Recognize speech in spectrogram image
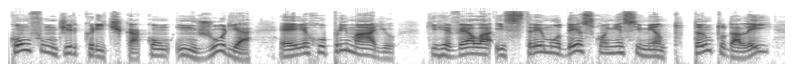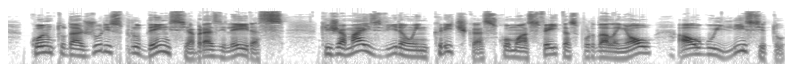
Confundir crítica com injúria é erro primário que revela extremo desconhecimento tanto da lei quanto da jurisprudência brasileiras, que jamais viram em críticas como as feitas por Dallagnol algo ilícito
